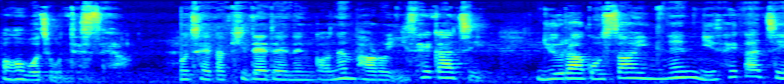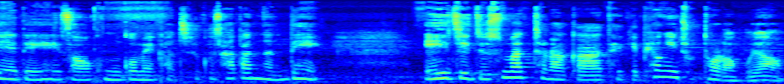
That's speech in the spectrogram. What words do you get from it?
먹어보지 못했어요. 제가 기대되는 거는 바로 이 세 가지 뉴라고 써있는 이 세 가지에 대해서 궁금해가지고 사봤는데 에이지드 수마트라가 되게 평이 좋더라고요.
